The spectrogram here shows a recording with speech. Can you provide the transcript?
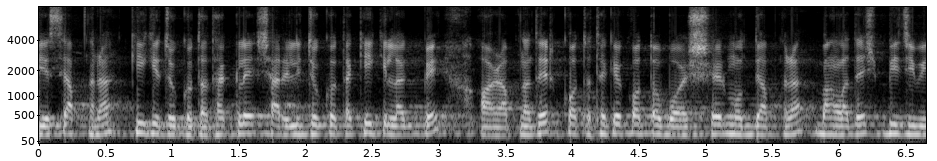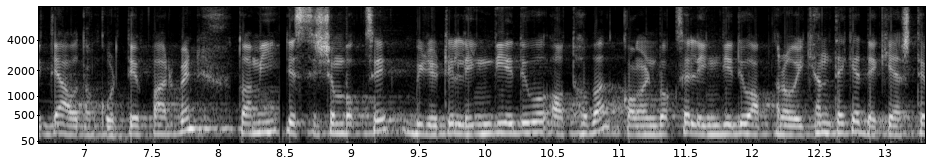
দিয়েছি, আপনারা কি কী যোগ্যতা থাকলে, শারীরিক যোগ্যতা কী কী লাগবে, আর আপনাদের কত থেকে কত বয়সের মধ্যে আপনারা বাংলাদেশ বিজিবিতে আবেদন করতে পারবেন। তো আমি ডিসক্রিপশন বক্সে ভিডিওটির লিঙ্ক দিয়ে দিব, অথবা কমেন্ট বক্সে লিঙ্ক দিয়ে দিব আপনারা ওইখান থেকে দেখে আসতে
